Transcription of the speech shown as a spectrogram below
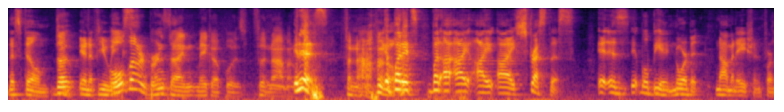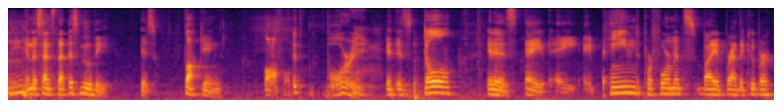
this film The in a few weeks. Old. Leonard Bernstein makeup was phenomenal. It is, phenomenal. but it's but I, I, I, I stress this. It is it will be a Norbit nomination for me Mm-hmm. in the sense that this movie is fucking awful. it's boring. It is dull. It is a, a, a pained performance by Bradley Cooper,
